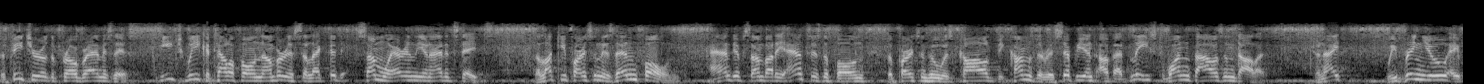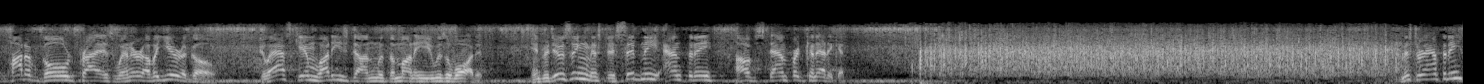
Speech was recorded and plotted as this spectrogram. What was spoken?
the feature of the program is this. Each week a telephone number is selected somewhere in the United States. The lucky person is then phoned, and if somebody answers the phone, the person who was called becomes the recipient of at least $1,000. Tonight, we bring you a pot of gold prize winner of a year ago to ask him what he's done with the money he was awarded. Introducing Mr. Sidney Anthony of Stamford, Connecticut. Mr. Anthony,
